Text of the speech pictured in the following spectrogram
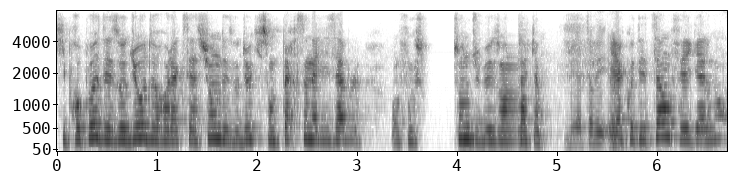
qui propose des audios de relaxation, des audios qui sont personnalisables en fonction du besoin de chacun. et à euh, côté de ça, on fait également.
